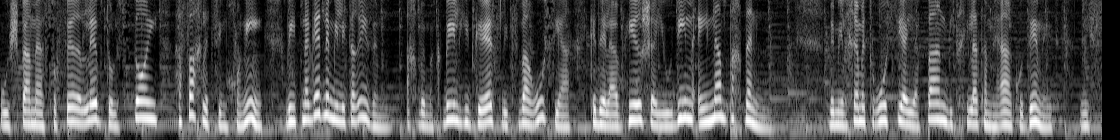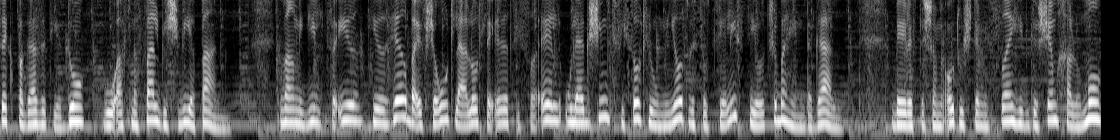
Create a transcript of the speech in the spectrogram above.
הוא הושפע מהסופר לב טולסטוי, הפך לצמחוני והתנגד למיליטריזם, אך במקביל התגייס לצבא רוסיה כדי להבהיר שהיהודים אינם פחדנים. במלחמת רוסיה-יפן בתחילת המאה הקודמת, ריסק פגז את ידו והוא אף נפל בשבי יפן. כבר מגיל צעיר הרהר באפשרות לעלות לארץ ישראל ולהגשים תפיסות לאומיות וסוציאליסטיות שבהן דגל. ב-1912 התגשם חלומו,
